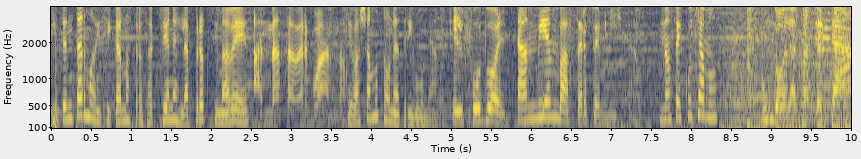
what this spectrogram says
Intentar modificar nuestras acciones la próxima vez. Andás a ver cuándo. Que vayamos a una tribuna. El fútbol también va a ser feminista. Nos escuchamos. Un gol al patriarcado.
